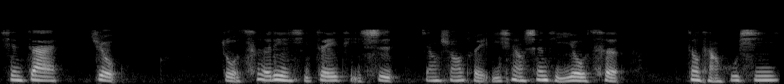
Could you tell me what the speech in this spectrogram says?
现在就左侧练习这一体式，将双腿移向身体右侧，正常呼吸，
